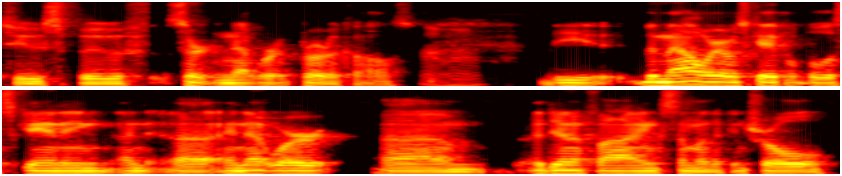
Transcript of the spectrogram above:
to spoof certain network protocols. Uh-huh. The the malware was capable of scanning an, uh, a network, um, identifying some of the control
